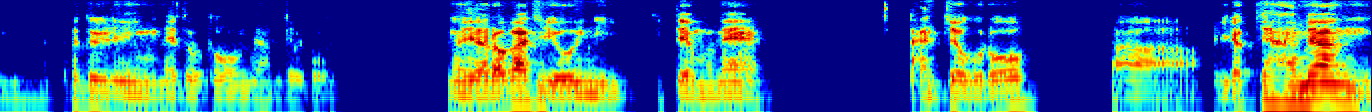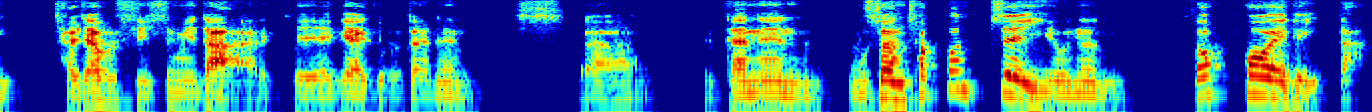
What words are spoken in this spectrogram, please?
음, 패들링 해도 도움이 안 되고, 여러 가지 요인이 있기 때문에 단적으로, 아, 이렇게 하면 잘 잡을 수 있습니다. 이렇게 얘기하기보다는, 아, 일단은 우선 첫 번째 이유는 서퍼에게 있다.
